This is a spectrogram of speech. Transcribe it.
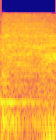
with you.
